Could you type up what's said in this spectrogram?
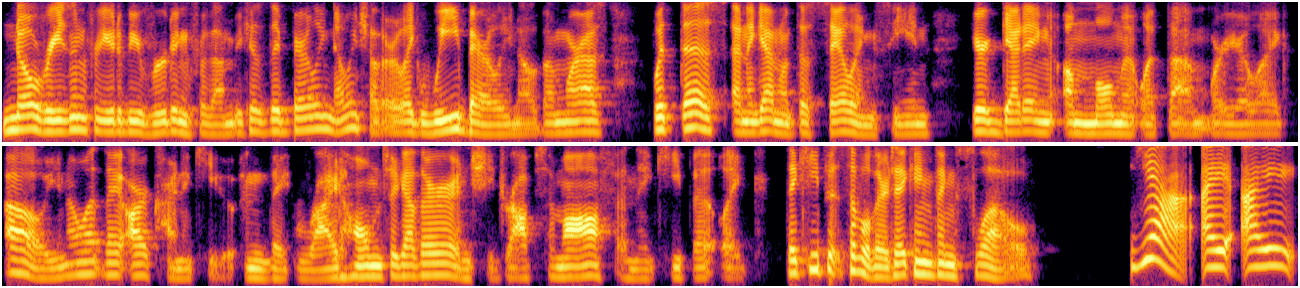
no reason for you to be rooting for them because they barely know each other. Like we barely know them. Whereas with this, and again with this sailing scene, you're getting a moment with them where you're like, oh, you know what? They are kind of cute. And they ride home together and she drops him off and they keep it like they keep it civil. They're taking things slow. Yeah, I I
